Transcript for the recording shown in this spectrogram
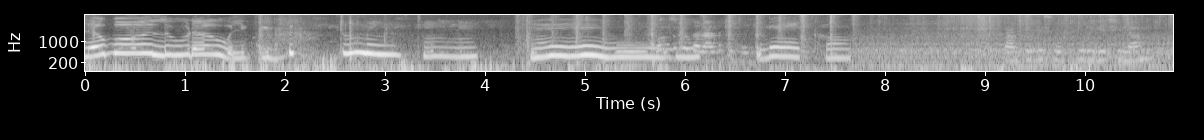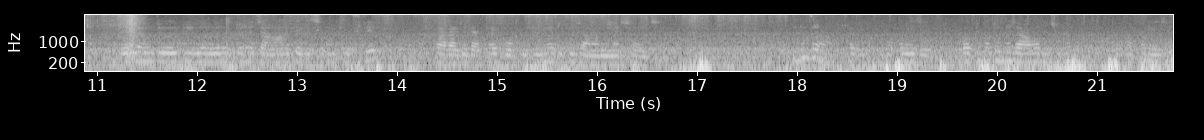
hello back to main channel লেখো কালকে যে সোদপুরে গেছিলাম বললাম যে ওই দুই বোনের জন্য জামা আনতে গেছিলাম ষষ্ঠীর তার আগে দেখায় বকুর জন্য দুটো জামা নিয়ে আসা হয়েছে দুটো না সরি এই যে কত কতগুলো জামা বলেছিল তো এই যে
